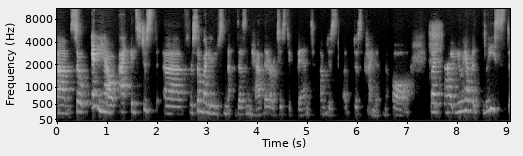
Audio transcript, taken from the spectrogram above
um, so anyhow, I, it's just for somebody who doesn't have that artistic bent, I'm just just kind of in awe. But uh, you have at least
